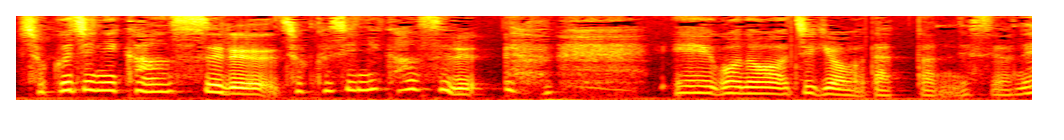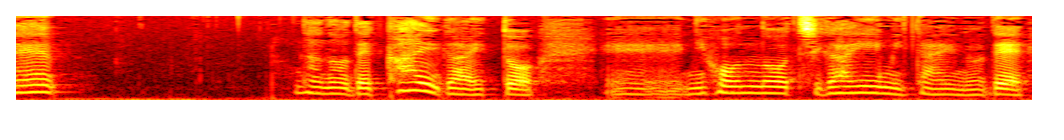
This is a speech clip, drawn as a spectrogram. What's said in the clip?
食事に関する食事に関する 英語の授業だったんですよね。なので海外と、えー、日本の違いみたいので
